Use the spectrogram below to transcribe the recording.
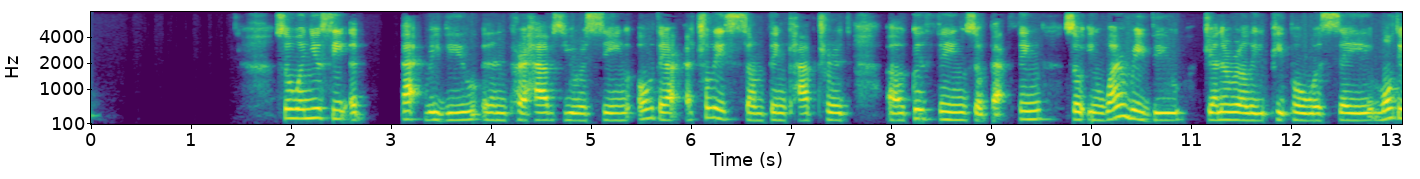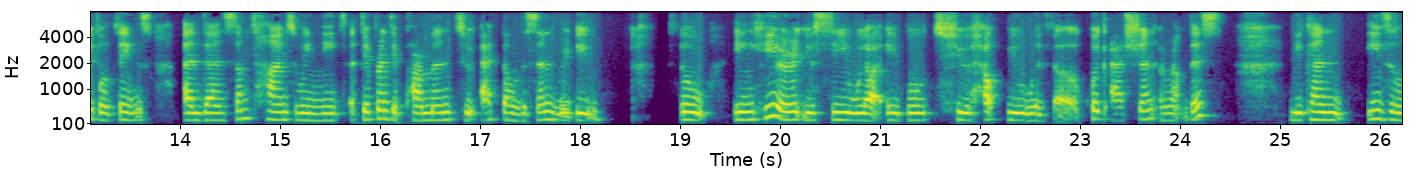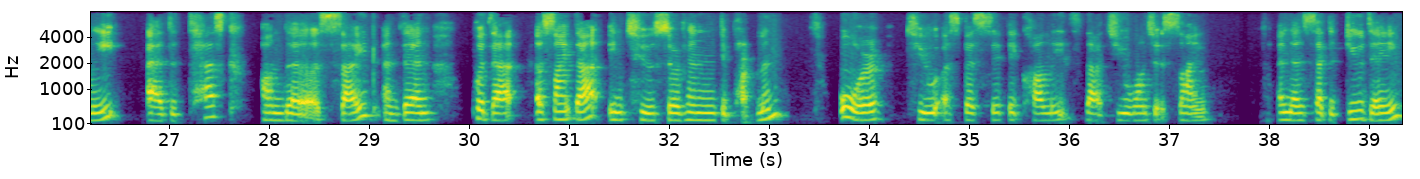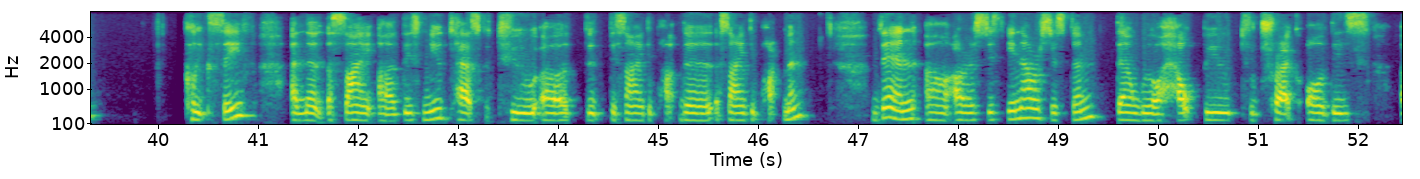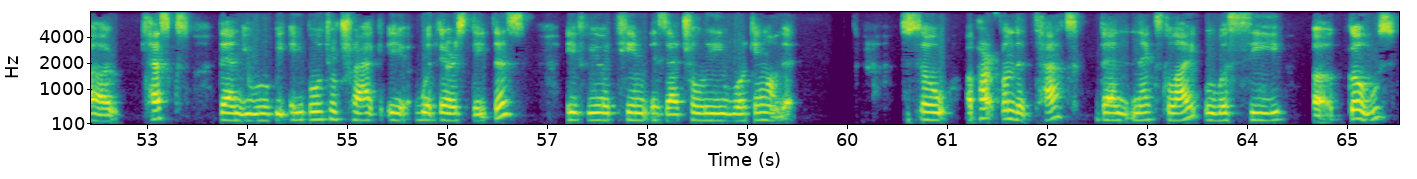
So when you see a bad review and perhaps you are seeing, oh, there are actually something captured, uh, good things or bad thing. So in one review, generally people will say multiple things and then sometimes we need a different department to act on the same review. So in here, you see we are able to help you with a quick action around this. You can easily add a task on the site and then put that, assign that into certain department or to a specific colleagues that you want to assign and then set the due date click save and then assign uh, this new task to uh, the design the assigned department. Then uh, our in our system, then we'll help you to track all these uh, tasks. Then you will be able to track it with their status if your team is actually working on it. So apart from the task, then next slide we will see uh, goals.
